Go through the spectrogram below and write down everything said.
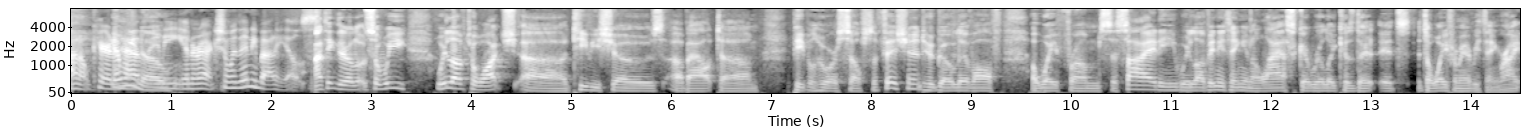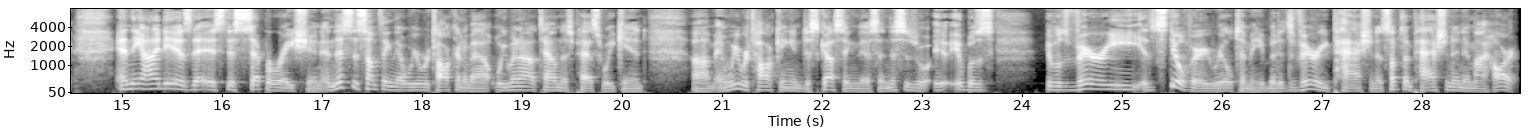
I don't care to And have any interaction with anybody else. I think there are so we we love to watch uh, TV shows about um, people who are self sufficient who go live off away from society. We love anything in Alaska really because it's it's away from everything, right? And the idea is that it's this separation, and this is something that we were talking about. We went out of town this past weekend, um, and we were talking and discussing this, and this is it, it was it was very it's still very real to me but it's very passionate something passionate in my heart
